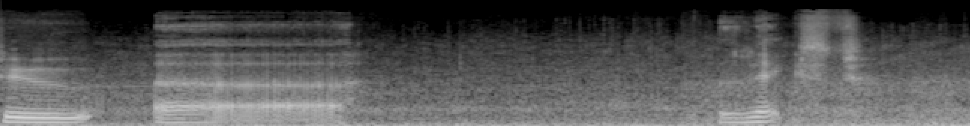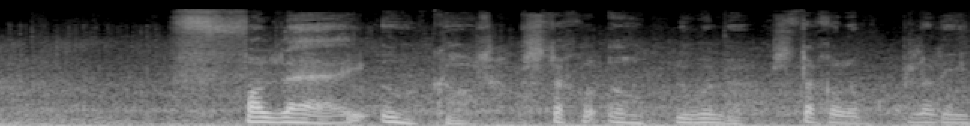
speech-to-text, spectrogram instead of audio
to uh, the next Follet. Oh God, I'm stuck on. Oh no wonder, I'm stuck on a bloody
